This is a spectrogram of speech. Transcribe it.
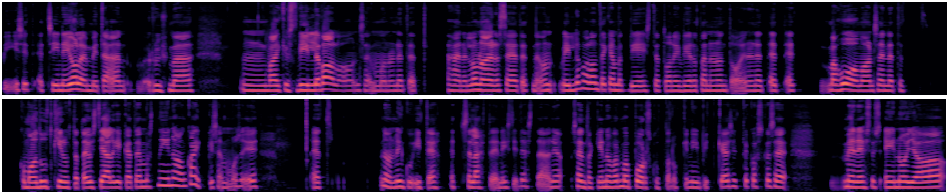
biisit. Että siinä ei ole mitään ryhmää, mm, vaikka just Ville Valo on semmoinen, että, että hänellä on aina se, että, että ne on Ville Valon tekemät biisit ja Toni Virtanen on toinen. Että, että, että mä huomaan sen, että, että kun mä oon tutkinut tätä just jälkikäteen, niin nämä on kaikki semmoisia, että ne on niin kuin itse, että se lähtee niistä itsestään ja sen takia ne on varmaan porskuttanutkin niin pitkään sitten, koska se menestys ei nojaa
